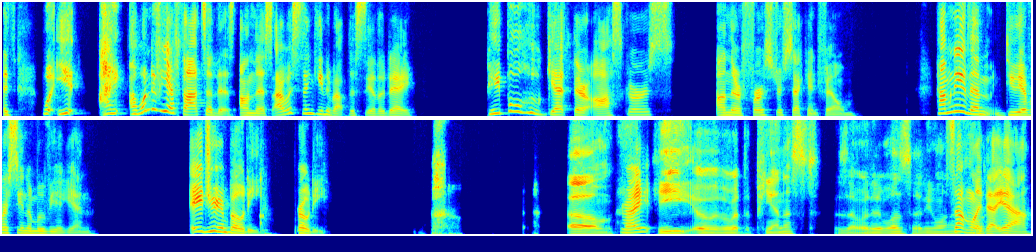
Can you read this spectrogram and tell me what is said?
It's What you I I wonder if you have thoughts on this on this. I was thinking about this the other day. People who get their Oscars on their first or second film. How many of them do you ever see in a movie again? Adrien Brody, Brody, um right? he uh, what the pianist is that what it was that he won Something like that. Yeah.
